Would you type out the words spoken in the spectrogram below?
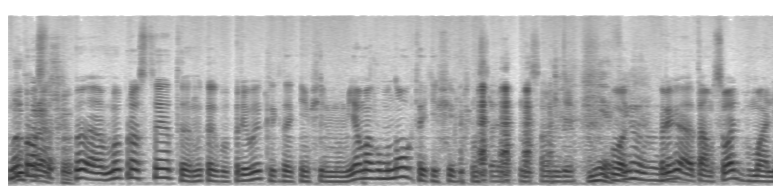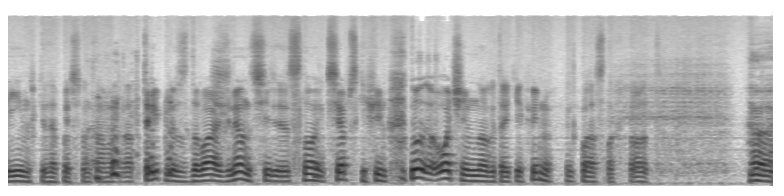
Мы, Ну, просто, хорошо. мы, просто это, ну, как бы привыкли к таким фильмам. Я могу много таких фильмов насоветовать, на самом деле. Нет, Вот. фильм- Там «Свадьба в Малиновке», допустим, там «Три плюс два», «Зеленый се- слоник», «Сербский фильм». Ну, очень много таких фильмов классных. Вот. Ой.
